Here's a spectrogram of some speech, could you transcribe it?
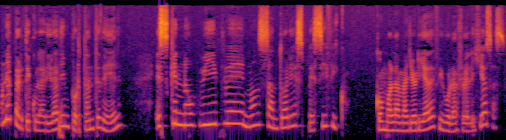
Una particularidad importante de él es que no vive en un santuario específico, como la mayoría de figuras religiosas,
